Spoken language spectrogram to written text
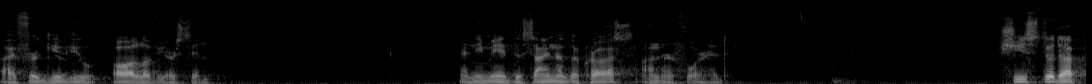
I forgive you all of your sin. And he made the sign of the cross on her forehead. She stood up.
